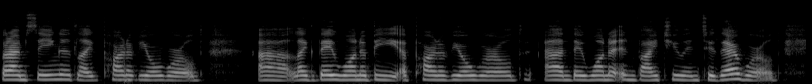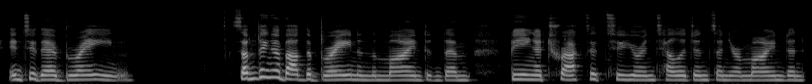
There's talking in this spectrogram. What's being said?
but I'm seeing it like part of your world. Uh, like they want to be a part of your world, and they want to invite you into their world, into their brain. Something about the brain and the mind and them being attracted to your intelligence and your mind and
